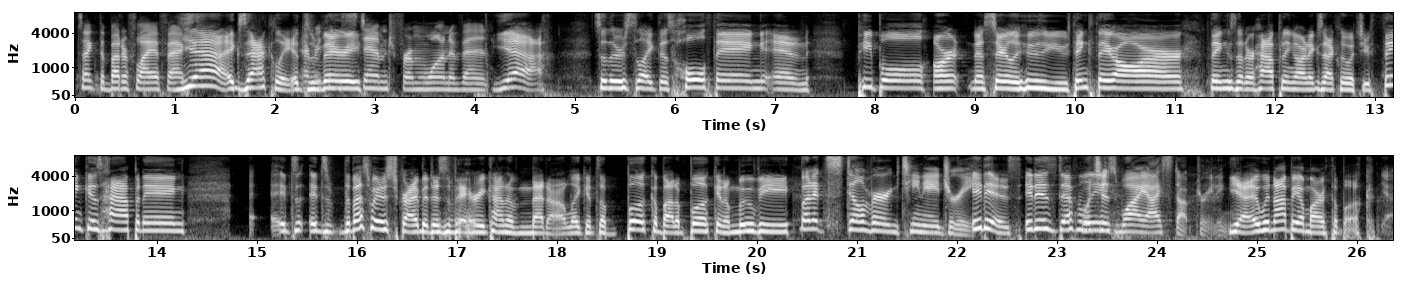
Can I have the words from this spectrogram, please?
It's like the butterfly effect. Yeah, exactly. It's Everything very stemmed from one event. yeah. So there's like this whole thing, and people aren't necessarily who you think they are. Things that are happening aren't exactly what you think is happening. it's it's the best way to describe it is very kind of meta. Like it's a book about a book and a movie. But it's still very teenagery, It is. It is definitely which is why I stopped reading. Yeah, it would not be a Martha book. Yeah.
